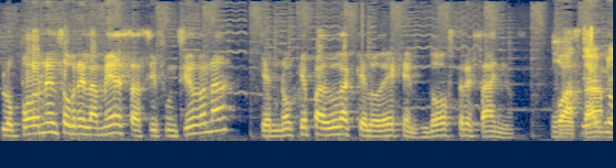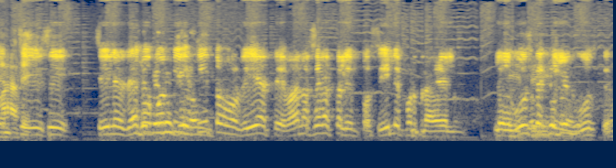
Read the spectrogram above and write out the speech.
lo ponen sobre la mesa, si funciona, que no quepa duda que lo dejen dos, tres años. O hasta más. Sí, sí. Si les deja Yo buen que lo- billetito, olvídate, van a hacer hasta lo imposible por traerlo. Le Sí, guste sí, que yo le pienso- guste.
